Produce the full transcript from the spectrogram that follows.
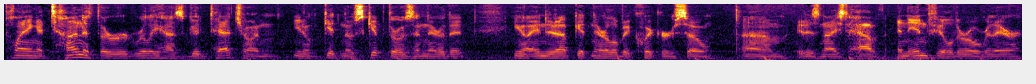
playing a ton of third really has good touch on you know getting those skip throws in there that you know ended up getting there a little bit quicker. So um, it is nice to have an infielder over there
